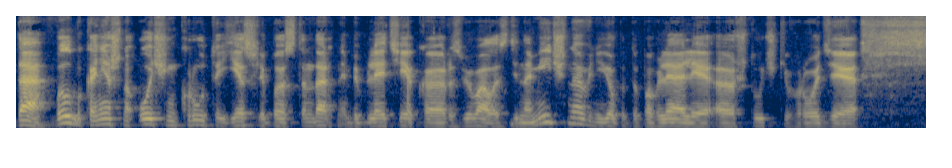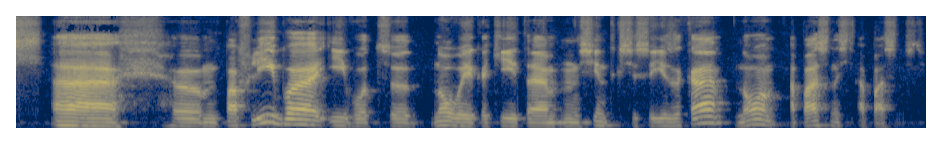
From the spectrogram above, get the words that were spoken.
да, было бы, конечно, очень круто, если бы стандартная библиотека развивалась динамично, в нее бы добавляли э, штучки вроде а, Пафлиба и вот э, новые какие-то синтаксисы языка, но опасность, опасность.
